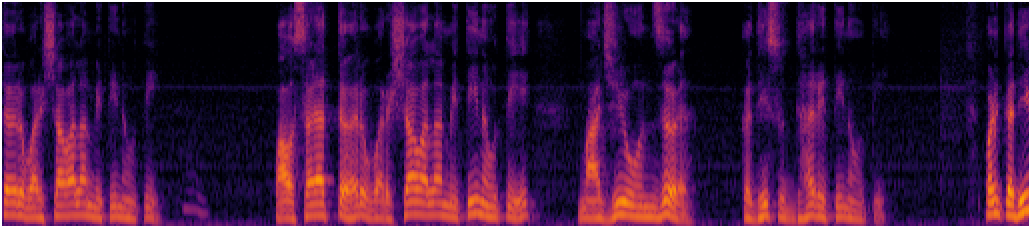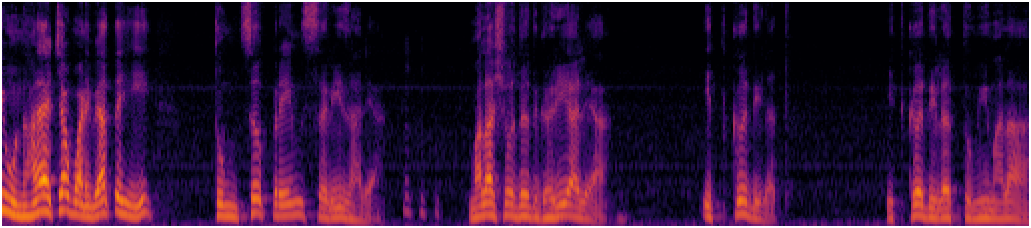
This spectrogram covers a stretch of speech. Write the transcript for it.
तर वर्षावाला मिती नव्हती. पावसाळ्यात तर वर्षावाला मिती नव्हती. माझी ओंजळ कधीसुद्धा रीती नव्हती. पण कधी उन्हाळ्याच्या वणव्यातही तुमचं प्रेम सरी झाल्या. मला शोधत घरी आल्या. इतकं दिलत. इतकं दिलत तुम्ही मला.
